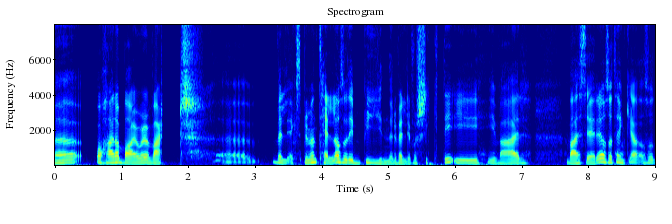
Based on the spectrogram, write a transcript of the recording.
Eh, og her har BioWare vært eh, veldig eksperimentelle. altså De begynner veldig forsiktig i, i hver, hver, serie. Og så tenker jeg, og så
